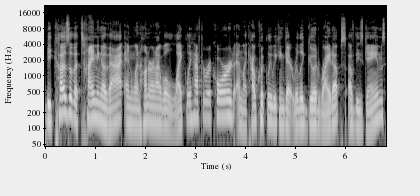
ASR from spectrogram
because of the timing of that, and when Hunter and I will likely have to record, and like how quickly we can get really good write ups of these games,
